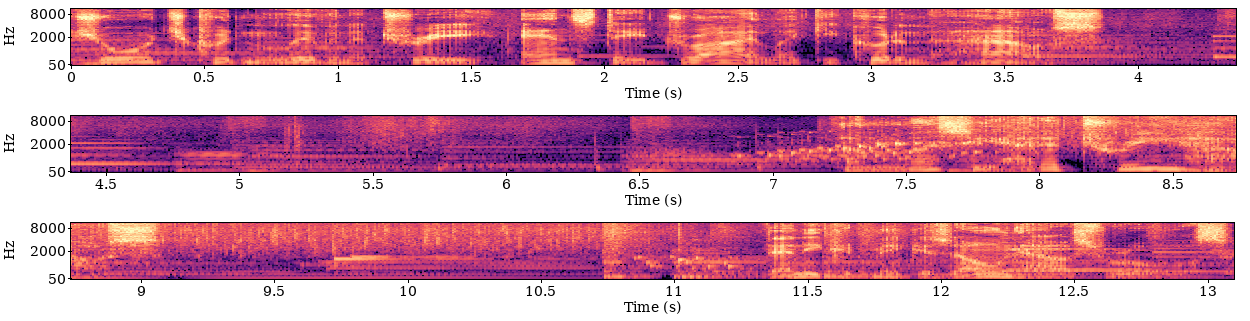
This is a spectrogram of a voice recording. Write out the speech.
George couldn't live in a tree and stay dry like he could in the house. Unless he had a tree house. Then he could make his own house rules.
